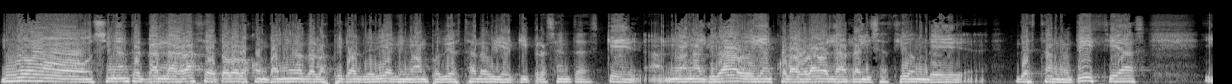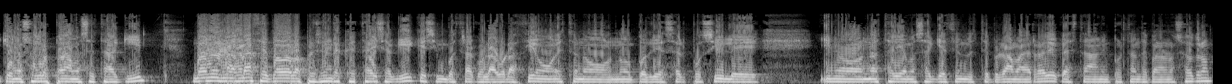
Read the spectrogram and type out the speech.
No sin antes dar las gracias a todos los compañeros del Hospital de Día que no han podido estar hoy aquí presentes, que nos han ayudado y han colaborado en la realización de, de estas noticias y que nosotros podamos estar aquí. Daros las gracias a todos los presentes que estáis aquí, que sin vuestra colaboración esto no, no podría ser posible y no, no estaríamos aquí haciendo este programa de radio que es tan importante para nosotros.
